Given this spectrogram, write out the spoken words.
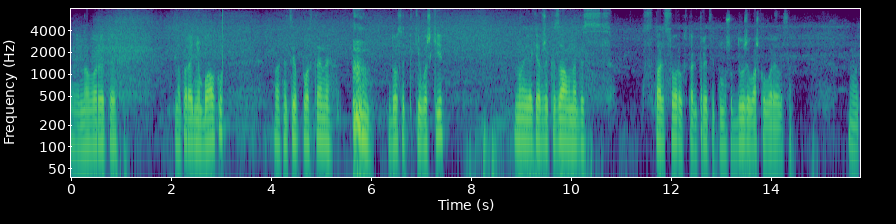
е, наварити на передню балку. Власне, ці пластини досить такі важкі. Ну і як я вже казав, вони десь сталь 40, сталь 30, тому що дуже важко варилися. От.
